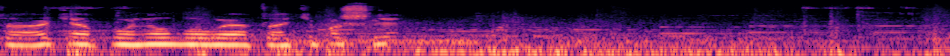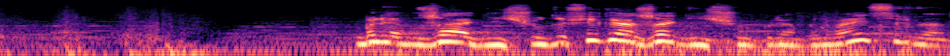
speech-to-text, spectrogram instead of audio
Так, я понял, новые атаки пошли. Блин, жадничаю, дофига жадничаю прям, понимаете, ребят?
